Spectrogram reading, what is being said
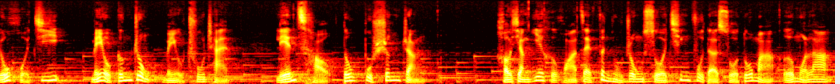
有火鸡，没有耕种，没有出产，连草都不生长，好像耶和华在愤怒中所倾覆的所多玛、蛾摩拉、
